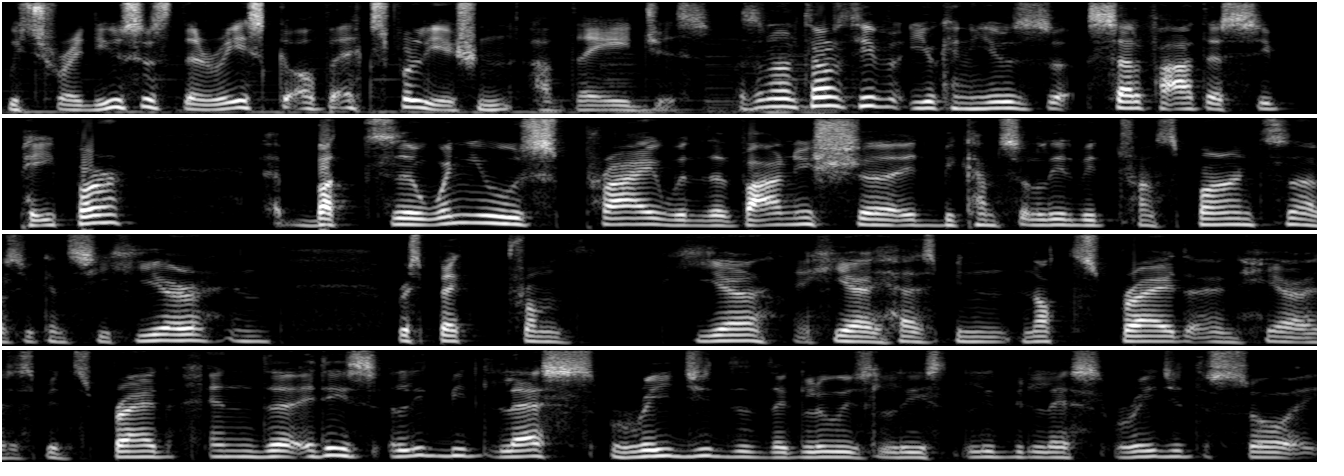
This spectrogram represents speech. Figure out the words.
which reduces the risk of exfoliation at the edges. As an alternative, you can use self-adhesive paper, but uh, when you spray with the varnish, uh, it becomes a little bit transparent, as you can see here, in respect from here. Here has been not spread and here has been spread. And uh, it is a little bit less rigid. The glue is a little bit less rigid. So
